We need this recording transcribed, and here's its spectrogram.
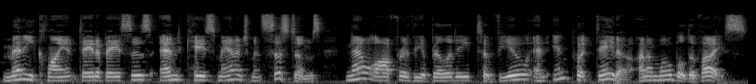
Many client databases and case management systems now offer the ability to view and input data on a mobile device.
